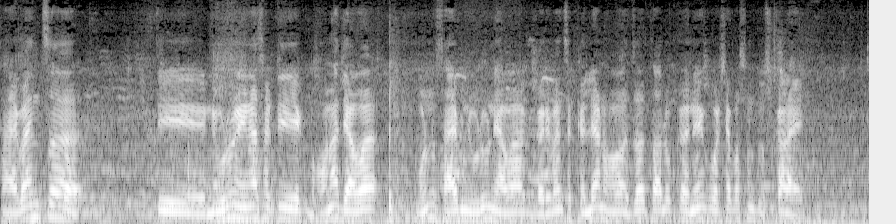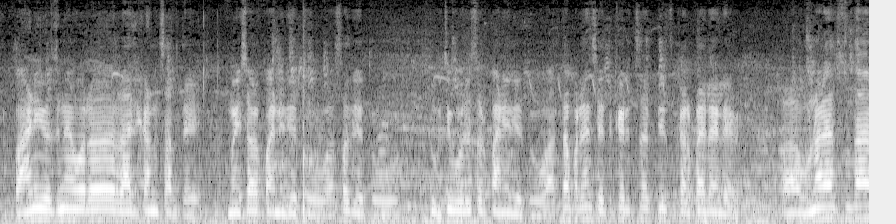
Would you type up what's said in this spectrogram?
साहेबांचं ते निवडून येण्यासाठी एक भावना द्यावा म्हणून साहेब निवडून यावा. गरिबांचं कल्याण व्हावं. जर तालुका अनेक वर्षापासून दुष्काळ आहे. पाणी योजनेवर राजकारण चालतंय. म्हैसाळ पाणी देतो असं देतो तुमची बोरेसर पाणी देतो. आतापर्यंत शेतकरीचं तीच करपायला आहे उन्हाळ्यात सुद्धा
